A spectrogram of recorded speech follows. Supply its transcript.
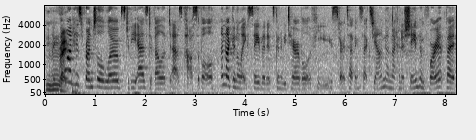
Like Mhm. Right. I want his frontal lobes to be as developed as possible. I'm not going to like say that it's going to be terrible if he starts having sex young. I'm not going to shame him for it, but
